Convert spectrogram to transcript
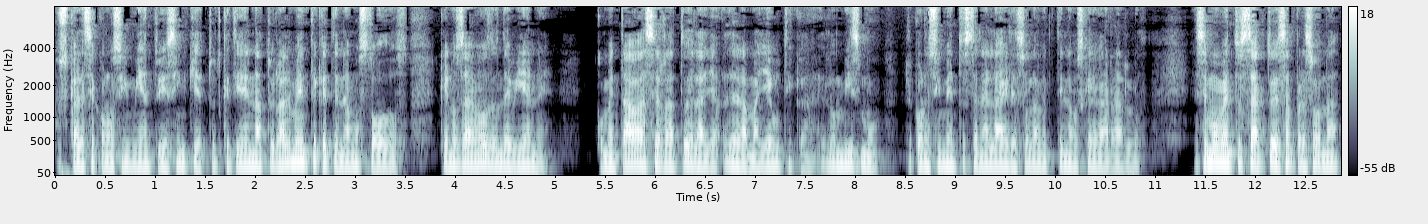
buscar ese conocimiento y esa inquietud que tienen naturalmente que tenemos todos, que no sabemos de dónde viene Comentaba hace rato de la, de la mayéutica, es lo mismo, el conocimiento está en el aire, solamente tenemos que agarrarlo. Ese momento exacto de esa persona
